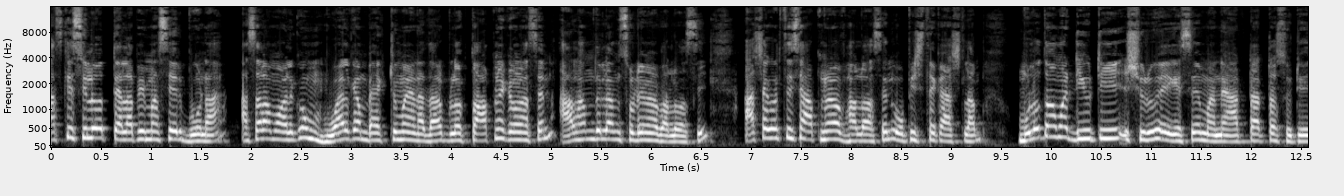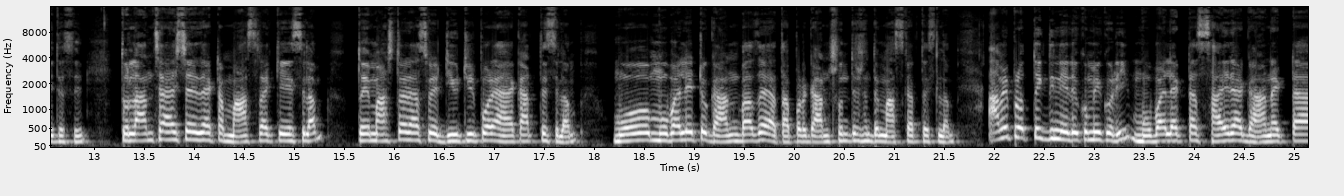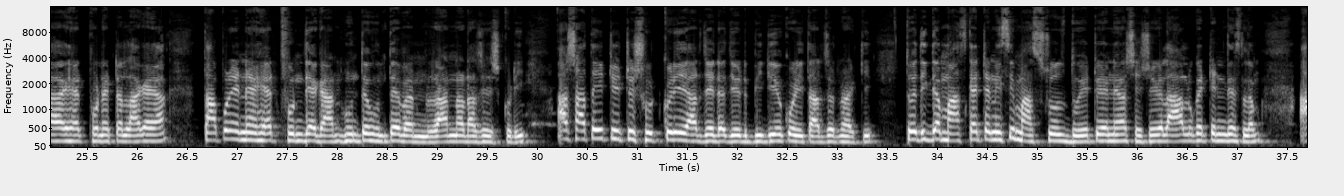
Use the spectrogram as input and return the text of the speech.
আজকে ছিল তেলাপি মাছের বোনা। আসসালামু আলাইকুম welcome back to my another blog তো আপনারা কেমন আছেন? আলহামদুলিল্লাহ, আমি সোডেমা ভালো আছি। আশা করতেছি আপনারাও ভালো আছেন। অফিস থেকে আসলাম। মূলত আমার ডিউটি শুরু হয়ে গেছে মানে আটটা আটটা ছুটি হইতেছে। তো লাঞ্চে আসে যে একটা মাছ রাখিয়ে গেছিলাম তো এই মাছটা আসলে ডিউটির পরে কাটতেছিলাম। মো মোবাইলে একটু গান বাজায় তারপর গান শুনতে শুনতে মাছ কাটতেছিলাম। আমি প্রত্যেক দিন এরকমই করি মোবাইল একটা সাইরা গান একটা হেডফোন একটা লাগায়া, তারপরে এনে হেডফোন দিয়ে গান শুনতে শুনতে রান্নাটা শেষ করি। আর সাথে একটু একটু শুট করি, আর যেটা যেটা ভিডিও করি তার জন্য আর কি। তো এদিক দিয়ে মাছ কাটতে নিয়েছি মাছ টুস ধুয়ে টুয়ে নেওয়া শেষ হয়ে গেলে, আলু কাটতে নিতেছিলাম।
